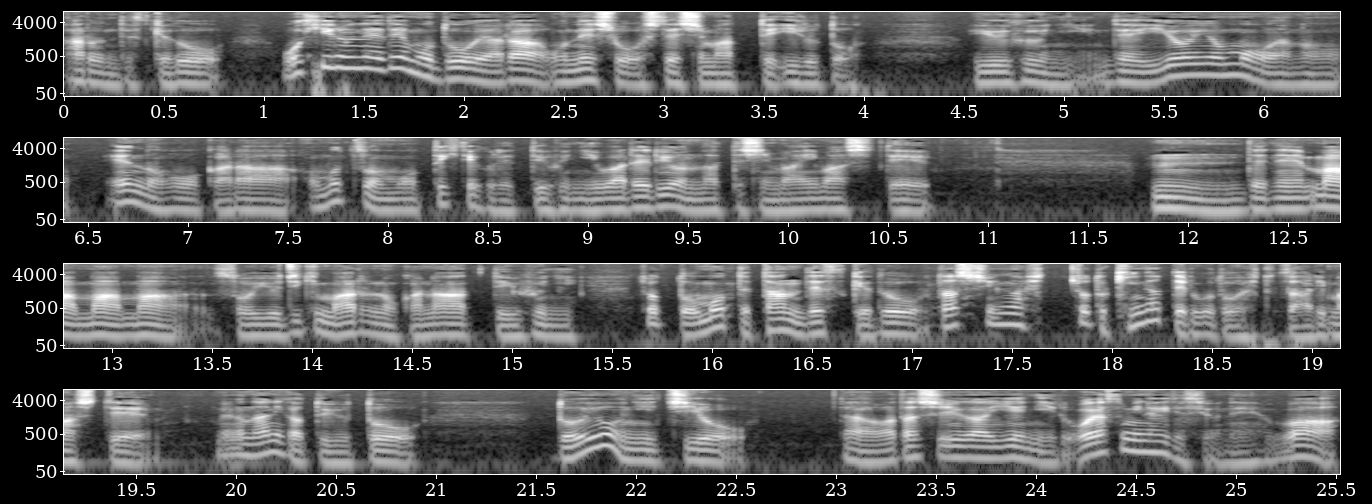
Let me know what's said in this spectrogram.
あるんですけど、お昼寝でもどうやらおねしょをしてしまっているというふうに。で、いよいよもうあの、園の方からおむつを持ってきてくれっていうふうに言われるようになってしまいまして、うん。でね、まあまあまあ、そういう時期もあるのかなっていうふうにちょっと思ってたんですけど、私がちょっと気になっていることが一つありまして、それが何かというと、土曜、日曜、だから私が家にいるお休みの日ですよね、は、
